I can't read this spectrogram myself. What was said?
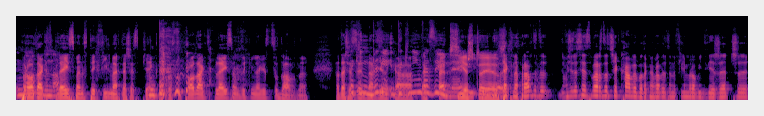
No, Product no. placement w tych filmach też jest piękny. Po prostu product placement w tych filmach jest cudowny. To też jest Taki, jedna bez, wielka... taki Tak. Pepsi jeszcze I, i, jest. I tak naprawdę, to, właśnie to jest bardzo ciekawe, bo tak naprawdę ten film robi dwie rzeczy,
